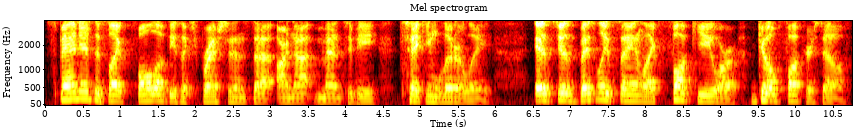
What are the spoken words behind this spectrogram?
Spanish is like full of these expressions that are not meant to be taken literally. It's just basically saying like fuck you or go fuck yourself.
